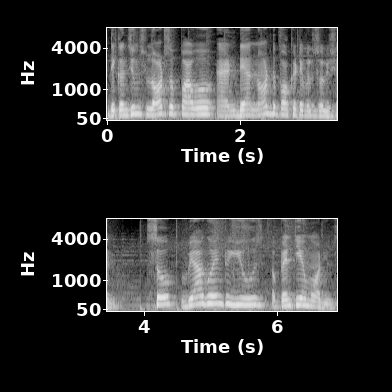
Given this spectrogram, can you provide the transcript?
they consume lots of power and they are not the pocketable solution. So we are going to use a Peltier modules.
